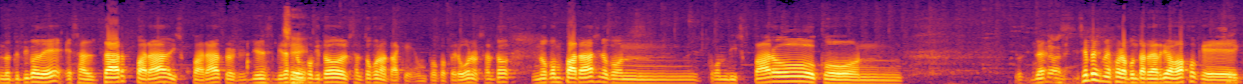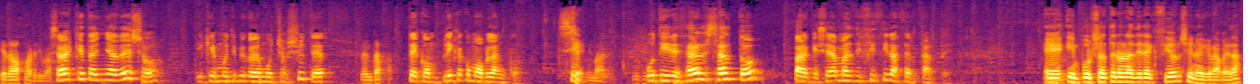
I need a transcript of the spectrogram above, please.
lo típico de saltar para disparar, pero viene viene a ser Sí. un poquito el salto con ataque, un poco. Pero bueno, el salto no con parada, sino con, con disparo o con... de- Vale. Siempre es mejor apuntar de arriba abajo que, Sí. que de abajo arriba. ¿Sabes qué te añade eso? Y que es muy típico de muchos shooters. Ventaja. Te complica como blanco. Sí. Vale. Utilizar el salto para que sea más difícil acertarte. Eh, impulsarte en una dirección si no hay gravedad.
